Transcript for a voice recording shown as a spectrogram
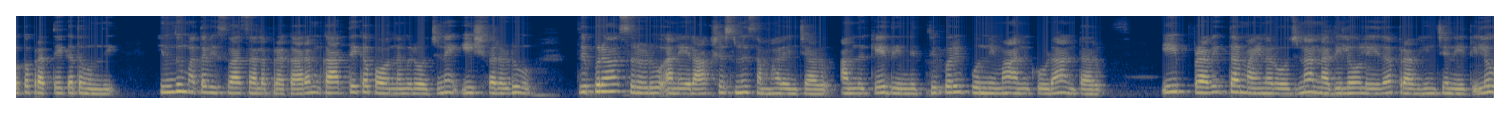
ఒక ప్రత్యేకత ఉంది. హిందూ మత విశ్వాసాల ప్రకారం కార్తీక పౌర్ణమి రోజునే ఈశ్వరుడు త్రిపురాసురుడు అనే రాక్షసుని సంహరించాడు. అందుకే దీన్ని త్రిపురి పూర్ణిమ అని కూడా అంటారు. ఈ పవిత్రమైన రోజున నదిలో లేదా ప్రవహించే నీటిలో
